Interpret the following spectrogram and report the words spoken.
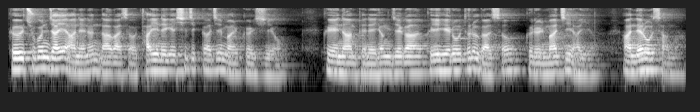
그 죽은 자의 아내는 나가서 타인에게 시집가지 말 것이요. 그의 남편의 형제가 그에게로 들어가서 그를 맞이하여 아내로 삼아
